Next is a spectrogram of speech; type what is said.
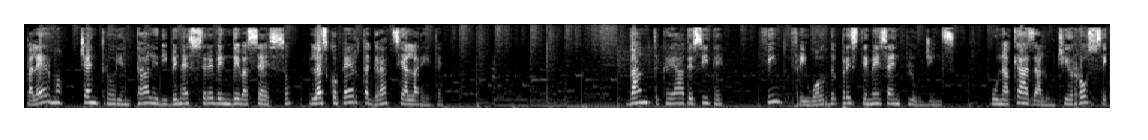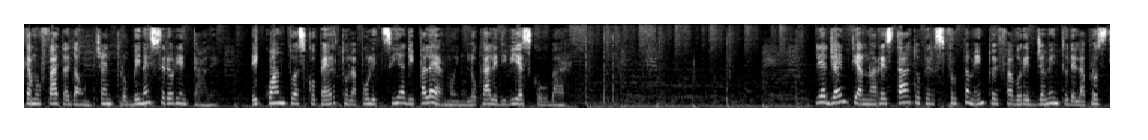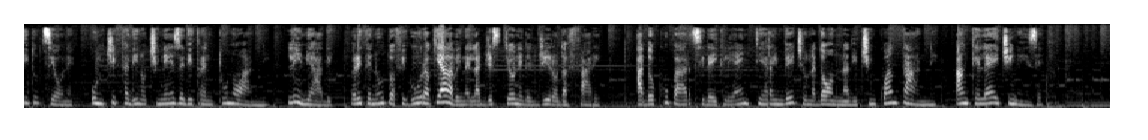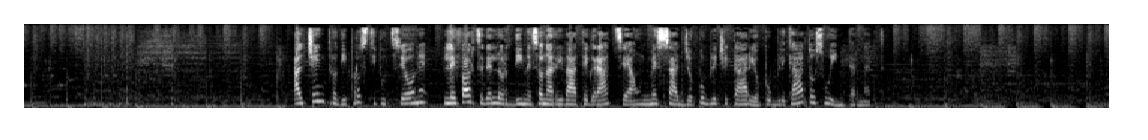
Palermo, centro orientale di benessere vendeva sesso, la scoperta grazie alla rete. Vant create site? Fint free WordPress Temesa and plugins. Una casa a luci rosse camuffata da un centro benessere orientale. E quanto ha scoperto la polizia di Palermo in un locale di via Scobar. Gli agenti hanno arrestato per sfruttamento e favoreggiamento della prostituzione, un cittadino cinese di 31 anni, Lin Yadi, ritenuto figura chiave nella gestione del giro d'affari. Ad occuparsi dei clienti era invece una donna di 50 anni, anche lei cinese. Al centro di prostituzione, le forze dell'ordine sono arrivate grazie a un messaggio pubblicitario pubblicato su internet.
